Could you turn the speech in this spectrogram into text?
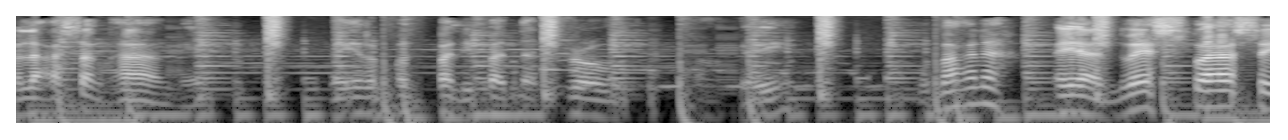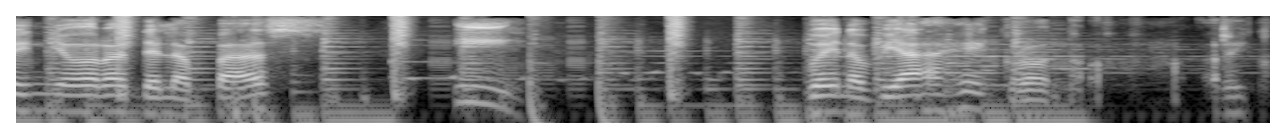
Malakas ang hangin. Mahirap magpalipad ng drone. Okay? Baba ka na. Ayan, Nuestra Senora de la Paz y Buena Viaje Grotto. Rico.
